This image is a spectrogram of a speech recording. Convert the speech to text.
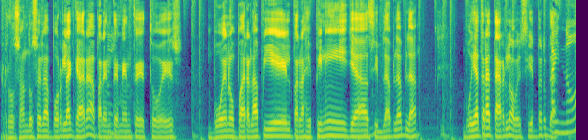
rozándosela por la cara. Aparentemente esto es bueno para la piel, para las espinillas y bla, bla, bla. Voy a tratarlo a ver si es verdad. Ay, no.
